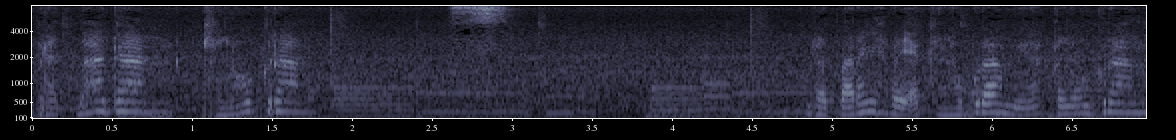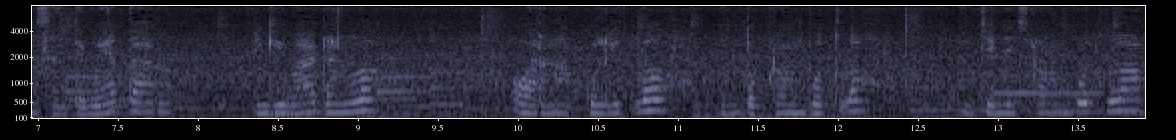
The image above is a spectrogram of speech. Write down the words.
berat badan kilogram. Berat badannya kilogram ya kilogram sentimeter. Tinggi badan lo warna kulit lo bentuk rambut lo jenis rambut lo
